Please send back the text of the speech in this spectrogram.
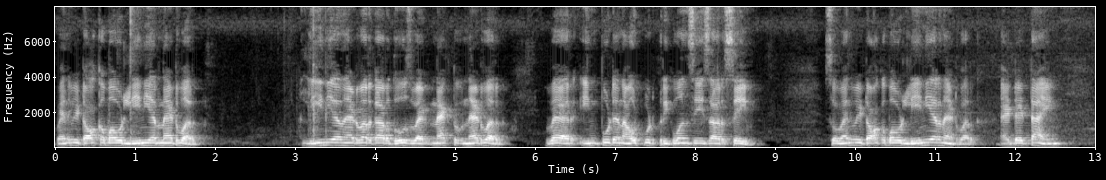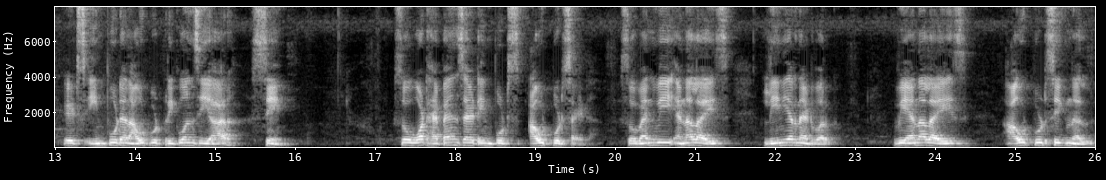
When we talk about linear network, linear network are those network where input and output frequencies are same so when we talk about linear network, at that time its input and output frequency are same. So what happens at inputs output side? So when we analyze linear network, we analyze output signal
